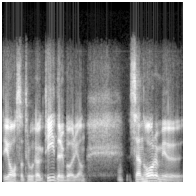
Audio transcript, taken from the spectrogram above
Det är asatro-högtider i början. Sen har de ju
